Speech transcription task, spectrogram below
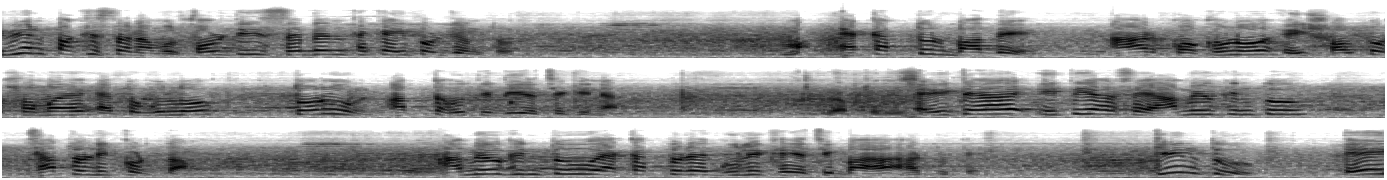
ইভেন পাকিস্তান আমল ফোরটি সেভেন থেকে এই পর্যন্ত একাত্তর বাদে আর কখনো এই স্বল্প সময়ে এতগুলো তরুণ আত্মাহুতি দিয়েছে কিনা? এইটা ইতিহাসে আমিও কিন্তু ছাত্রলীগ করতাম। আমিও কিন্তু একাত্তরে গুলি খেয়েছি বা হাঁটুতে। কিন্তু এই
